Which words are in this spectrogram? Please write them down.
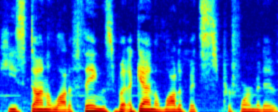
he's done a lot of things, but again, a lot of it's performative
